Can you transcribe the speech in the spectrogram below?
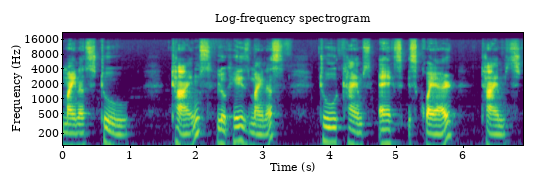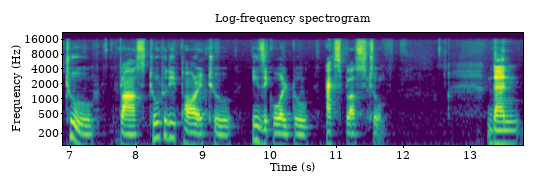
minus 2 times look here is minus 2 times x squared times 2 plus 2 to the power 2 is equal to x plus 2 then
